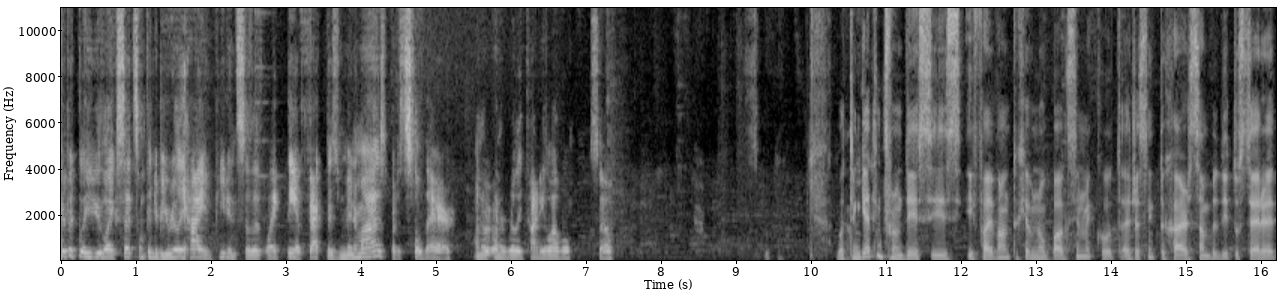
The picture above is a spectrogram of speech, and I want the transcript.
typically you like set something to be really high impedance so that like the effect is minimized, but it's still there on a on a really tiny level. So What I'm getting from this is if I want to have no bugs in my code, I just need to hire somebody to stare at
